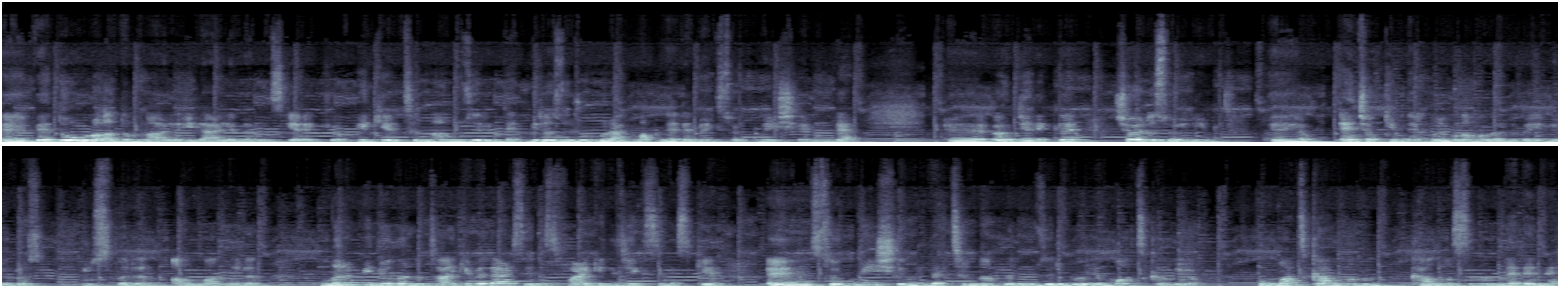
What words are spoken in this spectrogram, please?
e, ve doğru adımlarla ilerlememiz gerekiyor. Peki tırnağın üzerinde biraz ürün bırakmak ne demek sökme işleminde? E, öncelikle şöyle söyleyeyim. E, en çok kimlerin uygulamalarını beğeniyoruz? Rusların, Almanların. Bunların videolarını takip ederseniz fark edeceksiniz ki e, sökme işleminde tırnakların üzeri böyle mat kalıyor. Bu mat kalmanın kalmasının nedeni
